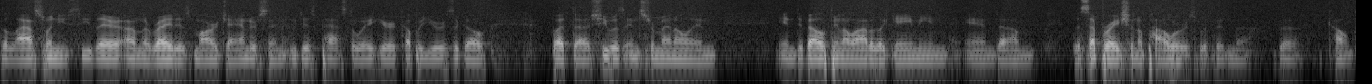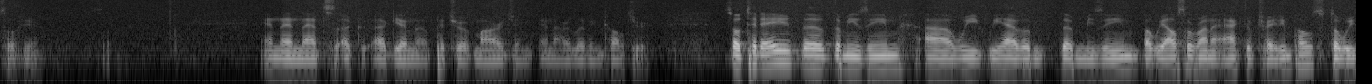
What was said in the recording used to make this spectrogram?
the last one you see there on the right is Marge Anderson, who just passed away here a couple years ago, but uh, she was instrumental in in developing a lot of the gaming and um, the separation of powers within the, the council here. So. And then that's, a, again, a picture of Marge and, and, our living culture. So today, the, the museum, uh, we, we have a, the museum, but we also run an active trading post. So we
